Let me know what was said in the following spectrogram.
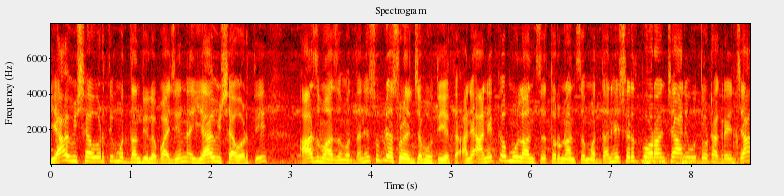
या विषयावरती मतदान दिलं पाहिजे ना या विषयावरती आज माझं मतदान हे सुप्रिया सुळेंच्या भोवती येतं. आणि अनेक मुलांचं तरुणांचं मतदान हे शरद पवारांच्या आणि उद्धव ठाकरेंच्या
